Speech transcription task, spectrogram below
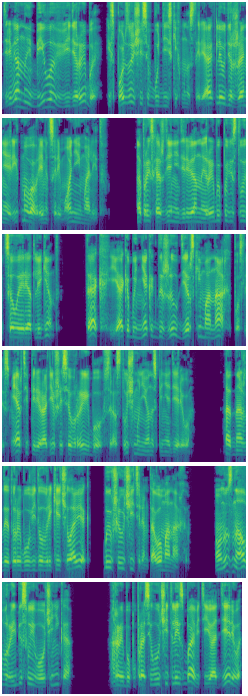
Деревянное било в виде рыбы, использующееся в буддийских монастырях для удержания ритма во время церемоний и молитв. О происхождении деревянной рыбы повествует целый ряд легенд. Так, якобы некогда жил дерзкий монах, после смерти переродившийся в рыбу с растущим у нее на спине деревом. Однажды эту рыбу увидел в реке человек, бывший учителем того монаха. Он узнал в рыбе своего ученика. Рыба попросила учителя избавить ее от дерева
